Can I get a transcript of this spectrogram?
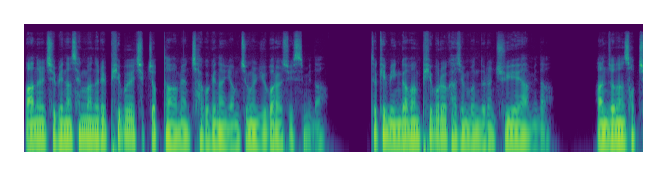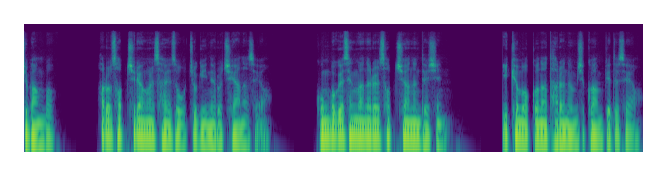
마늘즙이나 생마늘이 피부에 직접 닿으면 자극이나 염증을 유발할 수 있습니다. 특히 민감한 피부를 가진 분들은 주의해야 합니다. 안전한 섭취 방법. 하루 섭취량을 4에서 5쪽 이내로 제한하세요. 공복에 생마늘을 섭취하는 대신 익혀 먹거나 다른 음식과 함께 드세요.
